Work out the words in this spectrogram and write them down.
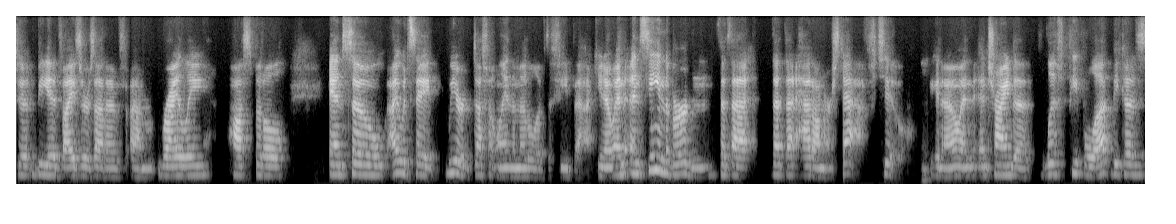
to be advisors out of um, Riley Hospital. And so I would say we are definitely in the middle of the feedback, you know, and, and seeing the burden that that that that had on our staff too, mm-hmm. you know, and and trying to lift people up because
